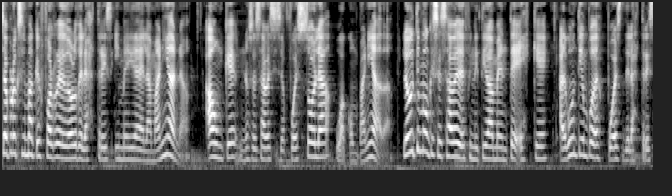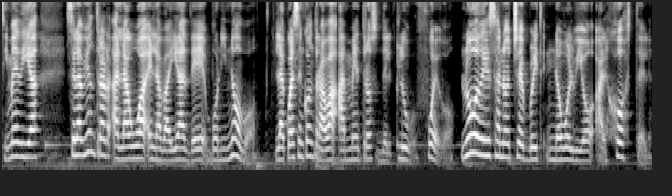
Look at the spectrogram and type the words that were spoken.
Se aproxima que fue alrededor de las 3 y media de la mañana, aunque no se sabe si se fue sola o acompañada. Lo último que se sabe definitivamente es que, algún tiempo después de las 3 y media, se la vio entrar al agua en la bahía de Boninovo, la cual se encontraba a metros del Club Fuego. Luego de esa noche, Brit no volvió al hostel,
